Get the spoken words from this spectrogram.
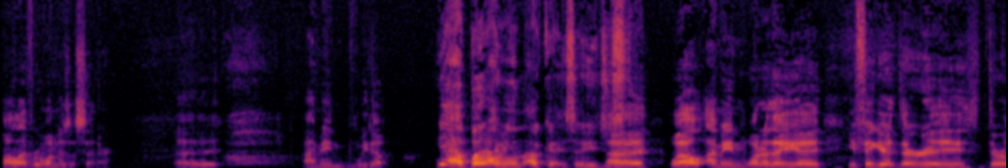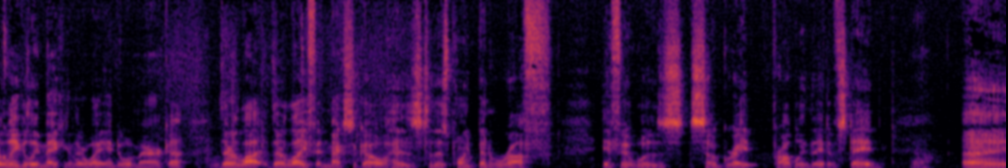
well, everyone is a sinner. Uh, I mean, we don't. we Yeah, but I mean, okay, so he just Uh, well, I mean, what are they? Uh, you figure they're uh, they're illegally making their way into America. Their li- their life in Mexico has to this point been rough. If it was so great, probably they'd have stayed. Yeah. Uh,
